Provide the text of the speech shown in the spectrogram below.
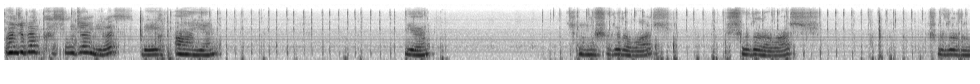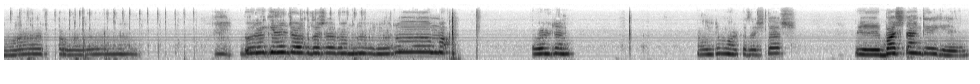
Önce ben kısılacağım biraz. Bey, aa yen. Yen. Şimdi şurada da var. Şurada da var. Şurada da var. Alalım. Böyle gelince arkadaşlar ben bunu biliyorum. Öldüm. Öldüm arkadaşlar. Ee, baştan geri gelelim.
